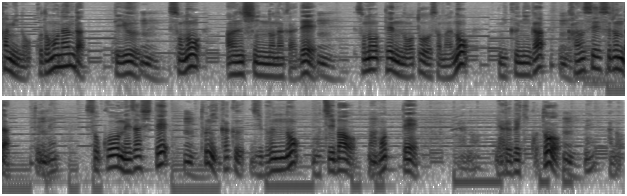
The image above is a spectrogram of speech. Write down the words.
神の子供なんだっていう、うん。その安心の中で、うん。その天のお父様の御国がうん。完成するんだというね、うんそこを目指してうん。とにかく自分の持ち場を守って、あのやるべきことを、うん。ね、あの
